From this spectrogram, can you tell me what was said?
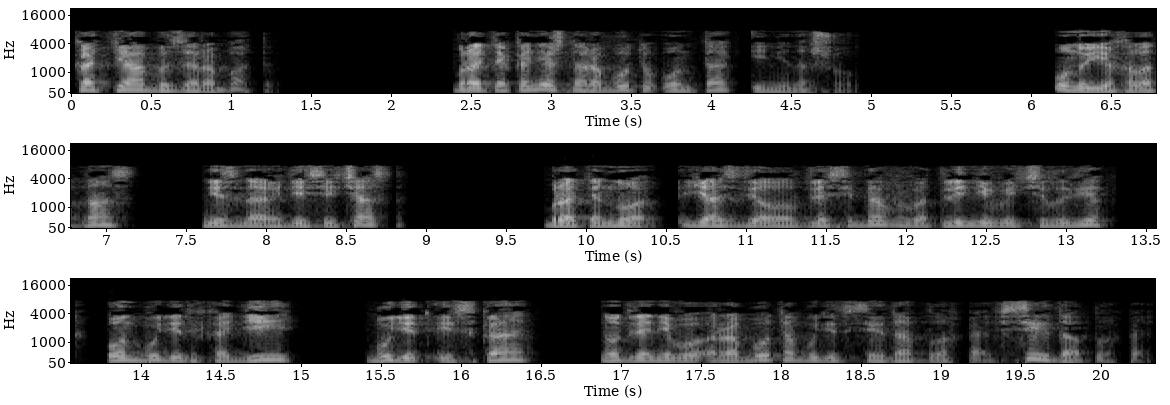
хотя бы зарабатывать. Братья, конечно, работу он так и не нашел. Он уехал от нас, не знаю, где сейчас. Братья, но я сделал для себя вывод, ленивый человек, он будет ходить, будет искать, но для него работа будет всегда плохая, всегда плохая.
